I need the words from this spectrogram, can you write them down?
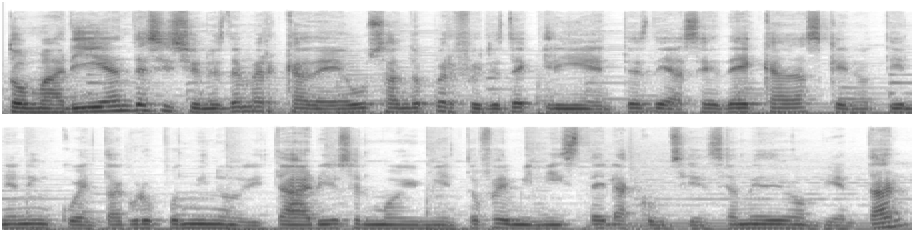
¿Tomarían decisiones de mercadeo usando perfiles de clientes de hace décadas que no tienen en cuenta grupos minoritarios, el movimiento feminista y la conciencia medioambiental?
